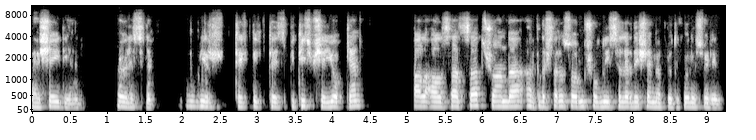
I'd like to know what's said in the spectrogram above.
e, şeydi yani öylesine. Bir teknik tespit hiçbir şey yokken al al sat sat şu anda arkadaşların sormuş olduğu hisselerde işlem yapıyorduk öyle söyleyeyim.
